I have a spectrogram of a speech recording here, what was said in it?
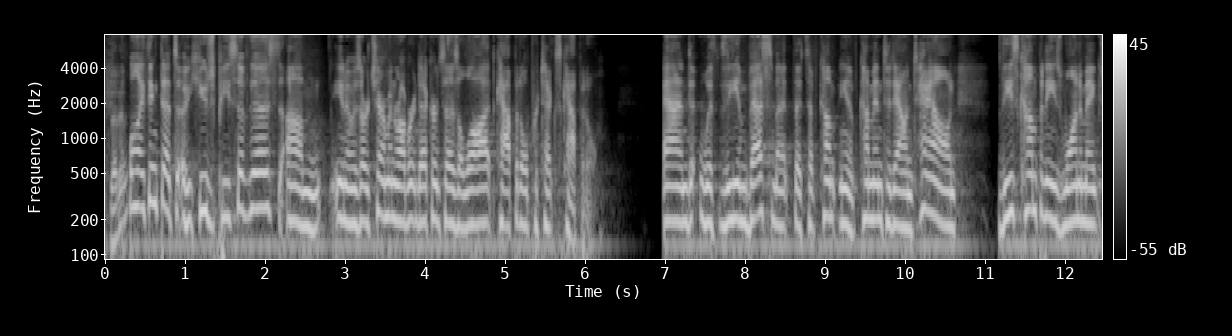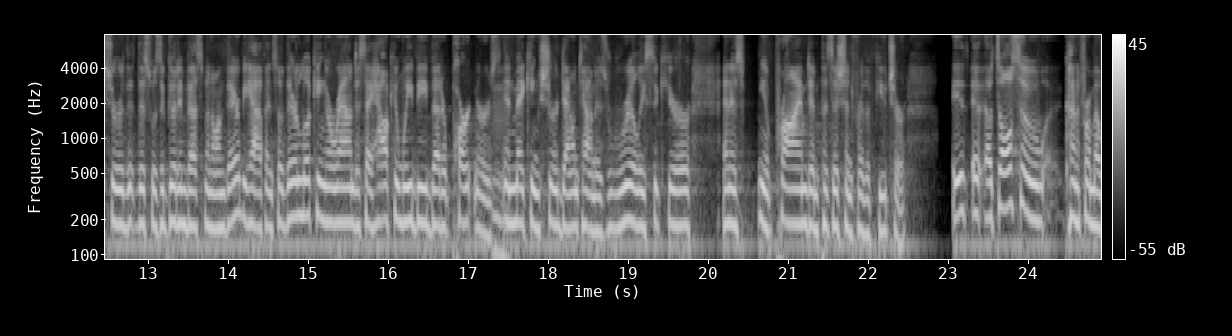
is that it? Well, I think that's a huge piece of this. Um, you know, as our chairman Robert Decherd says a lot, capital protects capital. And with the investment that's have come, you know, come into downtown, these companies want to make sure that this was a good investment on their behalf, and so they're looking around to say, how can we be better partners in making sure downtown is really secure and is you know primed and positioned for the future. It, it- it's also kind of from a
